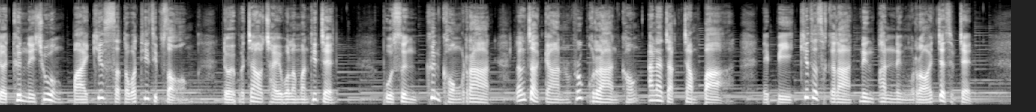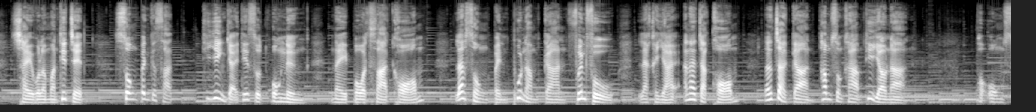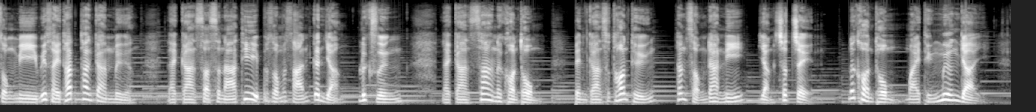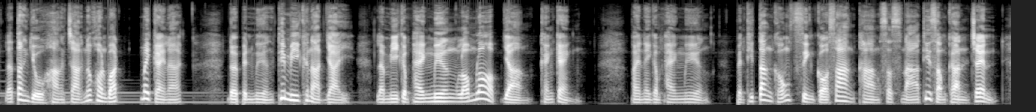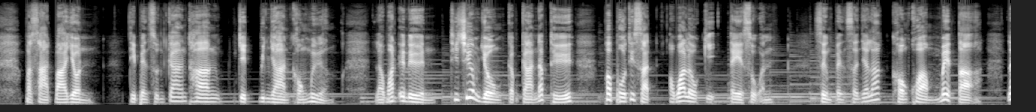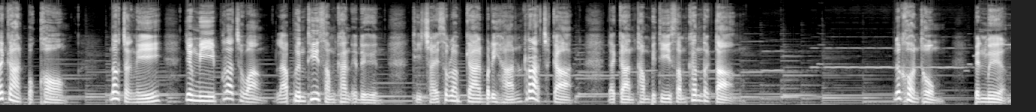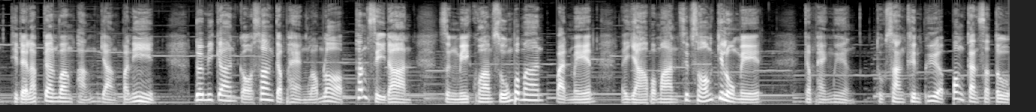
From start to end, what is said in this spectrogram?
เกิดขึ้นในช่วงปลายคริสตศตวรรษที่ 12 โดยพระเจ้าชัยวรมันที่ 7 ผู้ซึ่งขึ้นของราชหลังจากการรุกรานของอาณาจักรจำปา ในปีคริสตศักราช 1177 ชัยวรมันที่ 7 ทรงเป็นกษัตริย์ ที่ยิ่งใหญ่ที่สุดองค์หนึ่งในประวัติศาสตร์ขอม และทรงเป็นผู้นำการฟื้นฟู และขยายอาณาจักรขอม หลังจากการทำสงครามที่ยาวนาน พระองค์ทรงมีวิสัยทัศน์ทางการเมือง และการศาสนาที่ผสมผสานกันอย่างลึกซึ้ง และการสร้างนครธมเป็นการสะท้อนถึงทั้งสองด้านนี้อย่างชัดเจน นครธมหมายถึงเมืองใหญ่ และตั้งอยู่ห่างจากนครวัดไม่ไกลนัก โดยเป็นเมืองที่มีขนาดใหญ่ และมีกำแพงเมืองล้อมรอบอย่างแข็งแกร่ง ภายในกำแพงเมืองเป็นที่ตั้งของสิ่งก่อสร้างทางศาสนาที่สำคัญ เช่น ปราสาทบายนที่เป็นศูนย์กลางทางจิตวิญญาณของเมือง และวัดอื่นๆ ที่เชื่อมโยงกับการนับถือ พระโพธิสัตว์อวโลกิเตศวรซึ่งเป็นสัญลักษณ์ของความเมตตาและการปกครอง นอกจากนี้ยังมีพระราชวังและพื้นที่สำคัญอื่นๆ ที่ใช้สำหรับการบริหารราชการ และการทำพิธีสำคัญต่างๆ นครธมเป็นเมืองที่ได้รับการวางผังอย่างประณีต โดยมีการก่อสร้างกำแพงล้อมรอบทั้ง 4 ด้าน ซึ่งมีความสูงประมาณ 8 เมตร และยาวประมาณ 12 กิโลเมตรกำแพงเมืองถูกสร้างขึ้นเพื่อป้องกันศัตรู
